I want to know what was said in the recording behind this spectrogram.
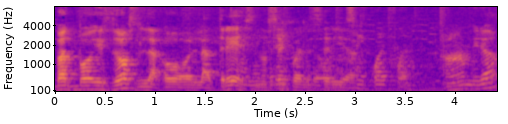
Bad Boys 2 la- o la 3, Bueno, no sé tres, cuál pero sería. No sé cuál fue. Ah, mira.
